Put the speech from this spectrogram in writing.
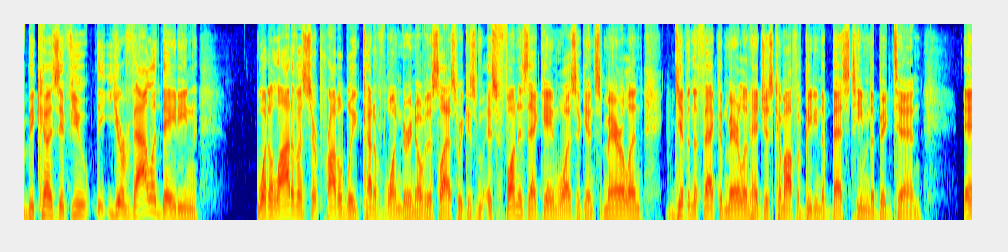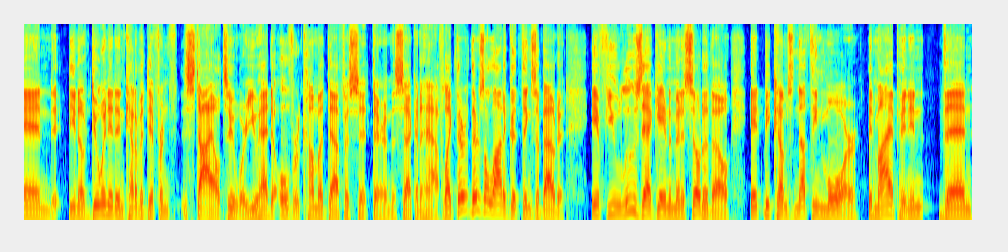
Because if you you're validating what a lot of us are probably kind of wondering over this last week as fun as that game was against Maryland, given the fact that Maryland had just come off of beating the best team in the Big Ten, and you know doing it in kind of a different style too, where you had to overcome a deficit there in the second half. Like there, there's a lot of good things about it. If you lose that game to Minnesota, though, it becomes nothing more, in my opinion, than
